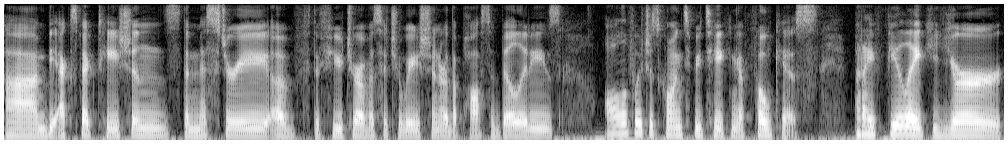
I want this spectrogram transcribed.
Um, the expectations, the mystery of the future of a situation or the possibilities, all of which is going to be taking a focus but I feel like you're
